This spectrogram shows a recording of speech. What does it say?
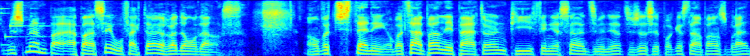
je me suis même à penser au facteur redondance. On va-tu année? On va-tu apprendre les patterns puis finir ça en 10 minutes? Je sais pas. Qu'est-ce que tu en penses, Brad?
